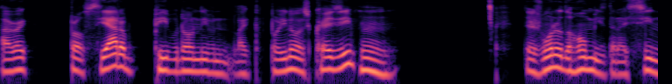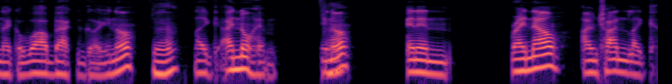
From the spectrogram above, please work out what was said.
I rec- bro. Seattle people don't even like. Bro, you know it's crazy? hmm. There's one of the homies that I seen like a while back ago. You know, Yeah. like I know him. You Uh-huh. know, and then right now I'm trying to like,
